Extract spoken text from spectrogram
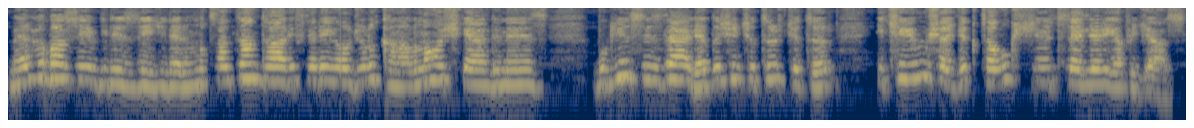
Merhaba sevgili izleyicilerim. Mutfaktan Tariflere Yolculuk kanalıma hoş geldiniz. Bugün sizlerle dışı çıtır çıtır, içi yumuşacık tavuk şinitzelleri yapacağız.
